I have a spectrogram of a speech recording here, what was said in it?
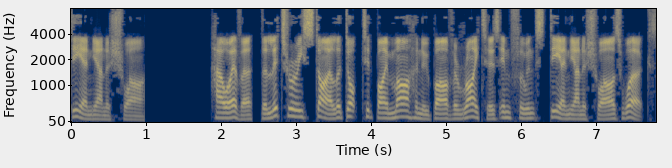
Dhyanyaneshwar. However, the literary style adopted by Mahanubhava writers influenced Dhyanyaneshwar's works.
